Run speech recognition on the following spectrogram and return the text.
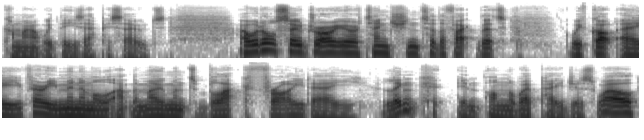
come out with these episodes. I would also draw your attention to the fact that we've got a very minimal at the moment Black Friday link in on the webpage as well,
